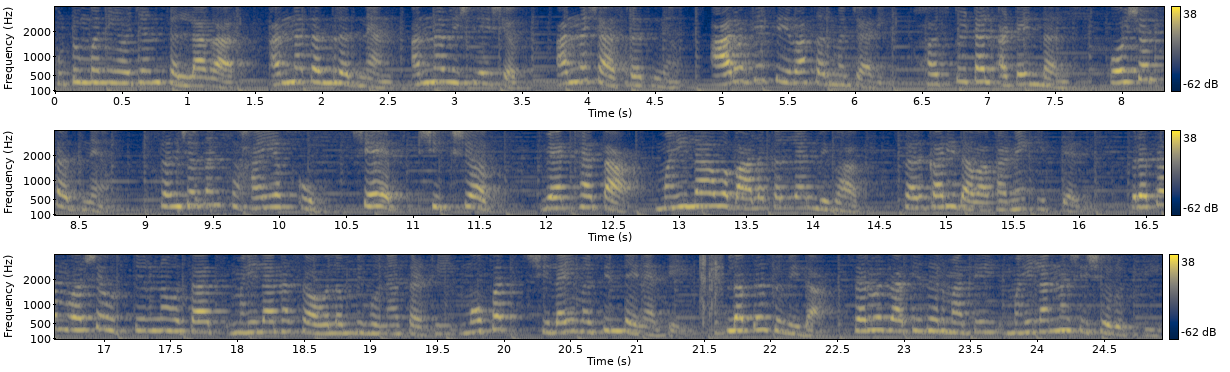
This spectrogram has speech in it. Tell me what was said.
कुटुंब नियोजन सल्लागार अन्न तंत्रज्ञान अन्न विश्लेषक अन्न शास्त्रज्ञ आरोग्य सेवा कर्मचारी हॉस्पिटल अटेंडन्स पोषण तज्ज्ञ संशोधन सहाय्यक कुप शेफ शिक्षक व्याख्याता महिला व बालकल्याण विभाग. सरकारी दवाखाने इत्यादी. प्रथम वर्ष उत्तीर्ण होताच महिलांना स्वावलंबी होण्यासाठी मोफत शिलाई मशीन देण्यात येईल. उपलब्ध सुविधा. सर्व जाती धर्मातील महिलांना शिष्यवृत्ती.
